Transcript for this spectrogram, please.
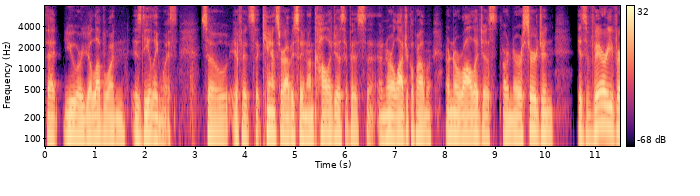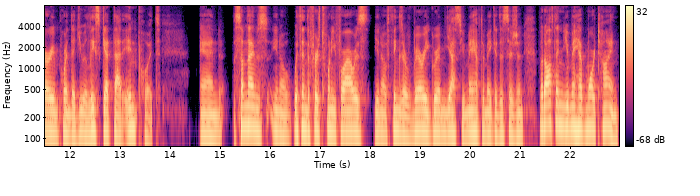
that you or your loved one is dealing with so if it's a cancer, obviously an oncologist. If it's a neurological problem, a neurologist or neurosurgeon. It's very, very important that you at least get that input. And sometimes, you know, within the first 24 hours, you know, if things are very grim, yes, you may have to make a decision, but often you may have more time,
